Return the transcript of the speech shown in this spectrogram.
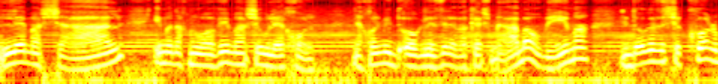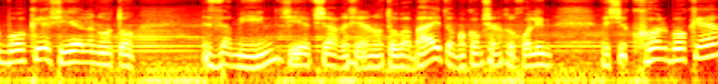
למשל, אם אנחנו אוהבים משהו לאכול. אנחנו יכולים לדאוג לזה, לבקש מאבא או מאמא, לדאוג לזה שכל בוקר שיהיה לנו אותו זמין, שיהיה אפשר שיהיה לנו אותו בבית או מקום שאנחנו יכולים, ושכל בוקר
